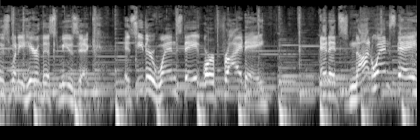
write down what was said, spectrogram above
when you hear this music it's either Wednesday or Friday, and it's not Wednesday.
